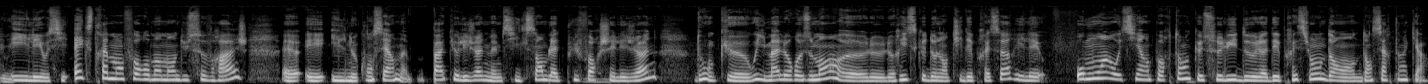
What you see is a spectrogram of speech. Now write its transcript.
et il est aussi extrêmement fort au moment du sevrage. Euh, et il ne concerne pas que les jeunes, même s'il semble être plus fort chez les jeunes. Donc, euh, oui, malheureusement, euh, le, le risque de l'antidépresseur, il est au moins aussi important que celui de la dépression dans certains cas.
